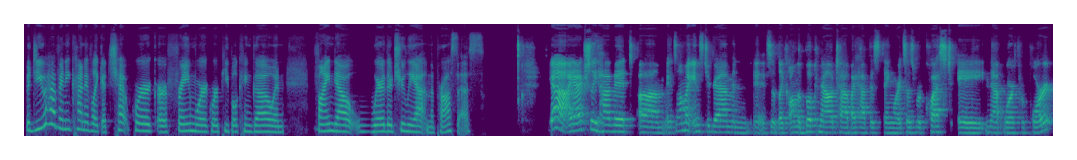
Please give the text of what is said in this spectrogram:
But do you have any kind of like a check work or a framework where people can go and find out where they're truly at in the process? Yeah, I actually have it. Um, it's on my Instagram and it's like on the book now tab. I have this thing where it says request a net worth report.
